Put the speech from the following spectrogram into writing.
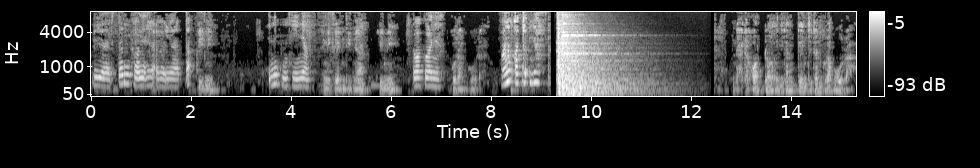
kelihatan kalau Ini, ini kuncinya ini kelincinya, ini kokonya. Kacanya Tidak ada kodok, ini kan kelinci dan kura-kura.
